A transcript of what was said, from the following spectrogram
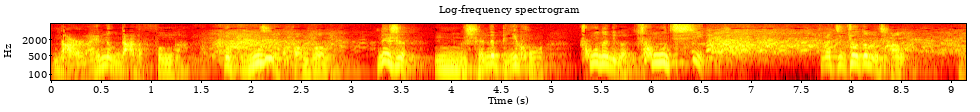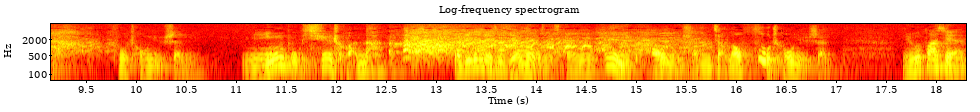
哪儿来那么大的风啊？那不是狂风，那是女神的鼻孔出的那个粗气，是吧？就就这么强。哎呀，复仇女神，名不虚传呐。那今天这期节目，我们从艺考女神讲到复仇女神，你会发现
